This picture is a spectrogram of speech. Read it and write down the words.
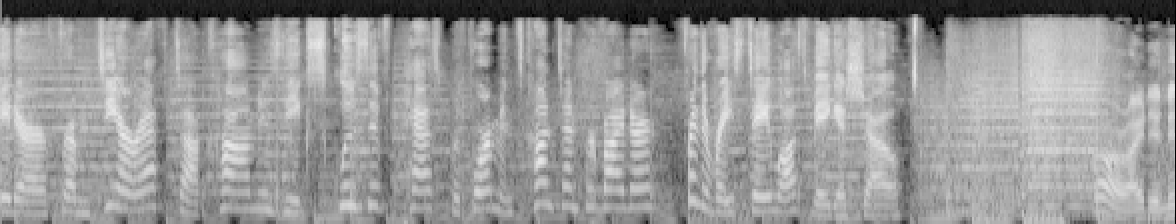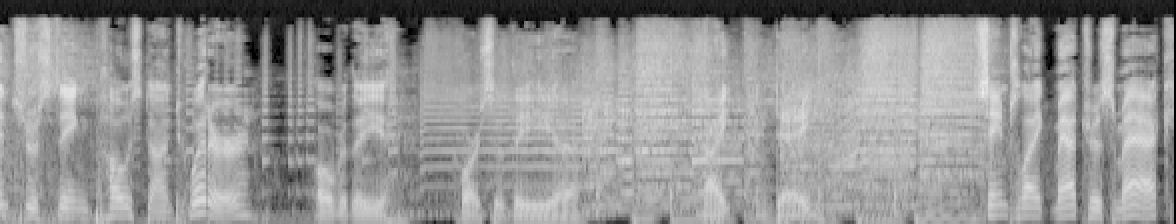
Formulator from DRF.com is the exclusive past performance content provider for the Race Day Las Vegas show. All right, an interesting post on Twitter over the course of the uh, night and day. Seems like Mattress Mac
